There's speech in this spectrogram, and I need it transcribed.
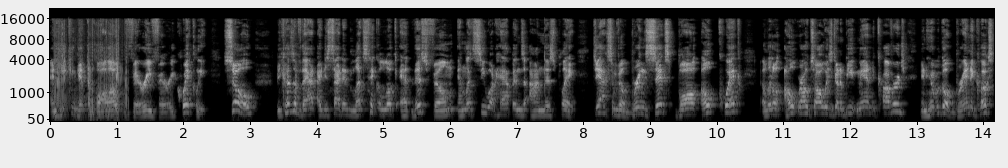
and he can get the ball out very, very quickly. So, because of that, I decided let's take a look at this film and let's see what happens on this play. Jacksonville brings six, ball out quick. A little out route's always going to beat man to coverage. And here we go. Brandin Cooks,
